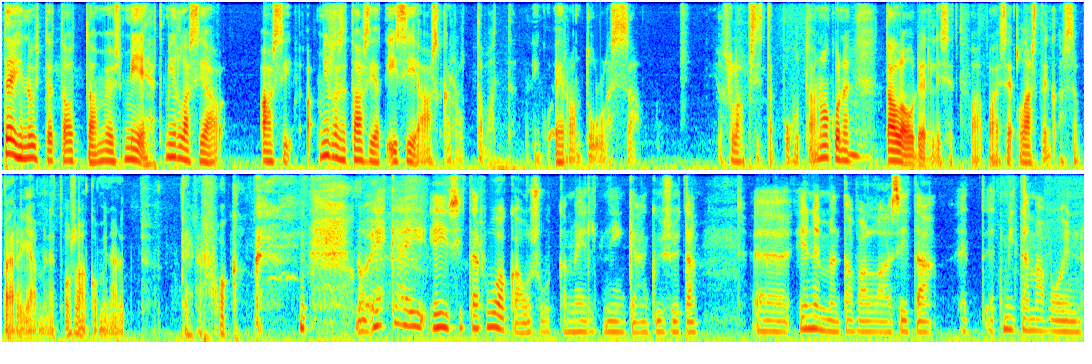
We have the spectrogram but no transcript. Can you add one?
Teihin yhteyttä ottaa myös miehet. Millaisia asi- millaiset asiat isiä askarruttavat niin kuin eron tullessa, jos lapsista puhutaan? Onko ne mm. taloudelliset vai, vai se lasten kanssa pärjääminen, että osaanko minä nyt tehdä ruokaa? No ehkä ei, ei sitä ruokaosuutta meiltä niinkään kysytä. Ö, enemmän tavallaan sitä, että, että mitä mä voin,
